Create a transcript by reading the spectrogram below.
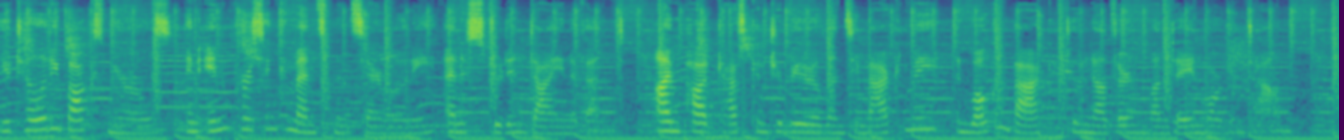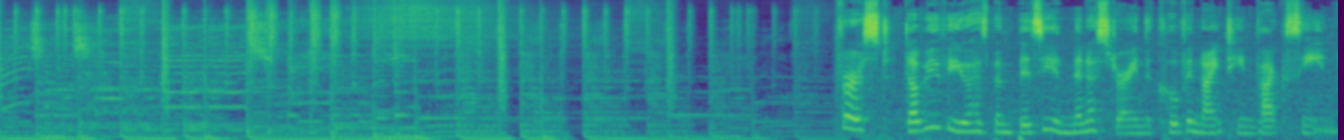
utility box murals, an in person commencement ceremony, and a student die in event. I'm podcast contributor Lindsay McNamee, and welcome back to another Monday in Morgantown. First, WVU has been busy administering the COVID 19 vaccine.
